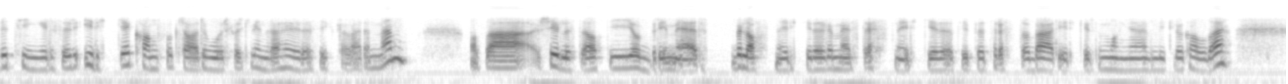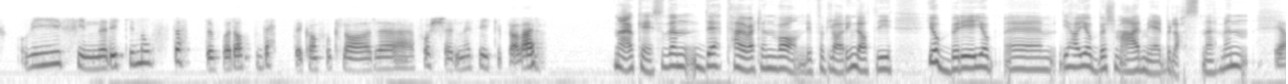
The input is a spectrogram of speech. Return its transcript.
betingelser i yrket kan forklare hvorfor kvinner har høyere sykefravær enn menn. Altså skyldes det at de jobber i mer belastende yrker eller mer stressende yrker, type trøst- og bæreyrker som mange liker å kalle det. Og vi finner ikke noe støtte for at dette kan forklare forskjellen i sykefravær. Nei, ok, Så den, dette har jo vært en vanlig forklaring, da, at de, jobber jobb, eh, de har jobber som er mer belastende. Men ja.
